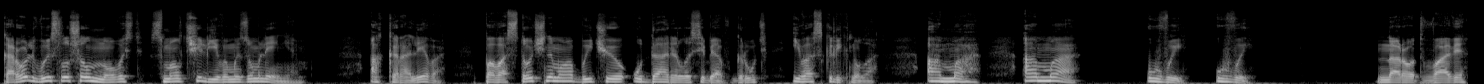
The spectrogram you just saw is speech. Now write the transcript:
король выслушал новость с молчаливым изумлением, а королева по восточному обычаю ударила себя в грудь и воскликнула «Ама! Ама!» Увы, увы. Народ в Аве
